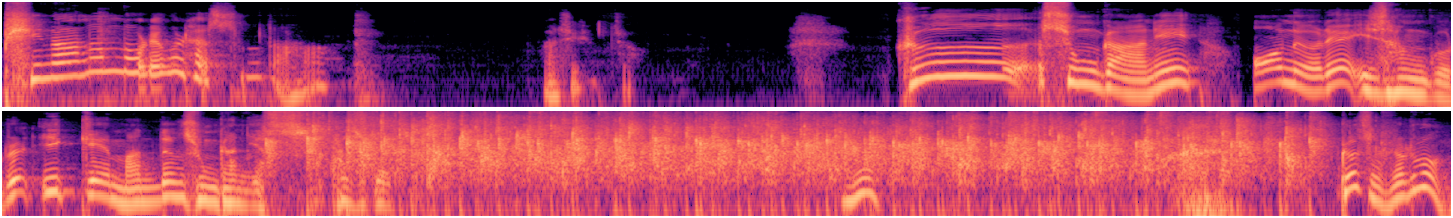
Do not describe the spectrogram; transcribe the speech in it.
피나는 노력을 했습니다. 아시겠죠? 그 순간이 오늘의 이상구를 있게 만든 순간이었어. 아시겠죠? 그래서 여러분,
